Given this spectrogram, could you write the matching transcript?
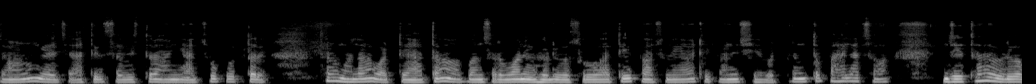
जाणून घ्यायचे असतील सविस्तर आणि अचूक उत्तरे तर मला वाटते आता आपण सर्वांनी व्हिडिओ सुरुवातीपासून या ठिकाणी शेवटपर्यंत पाहायलाच हवा. जिथं व्हिडिओ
